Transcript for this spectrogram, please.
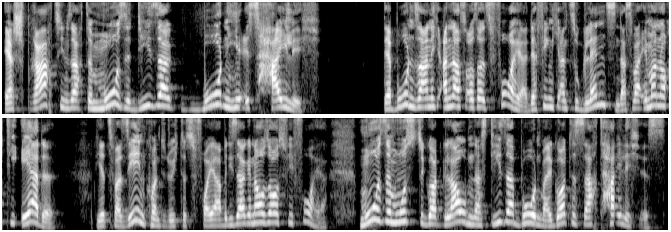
Er sprach zu ihm, sagte, Mose, dieser Boden hier ist heilig. Der Boden sah nicht anders aus als vorher. Der fing nicht an zu glänzen. Das war immer noch die Erde, die er zwar sehen konnte durch das Feuer, aber die sah genauso aus wie vorher. Mose musste Gott glauben, dass dieser Boden, weil Gott es sagt, heilig ist.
